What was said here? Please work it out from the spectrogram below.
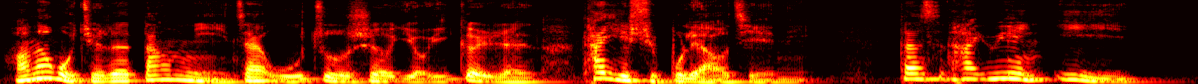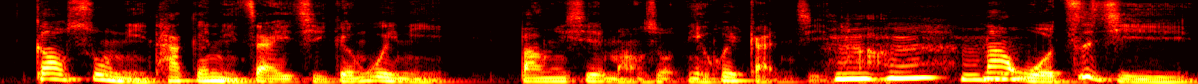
好，那我觉得当你在无助的时候，有一个人他也许不了解你，但是他愿意告诉你他跟你在一起，跟为你帮一些忙的时候，你会感激他。嗯，嗯。那我自己。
